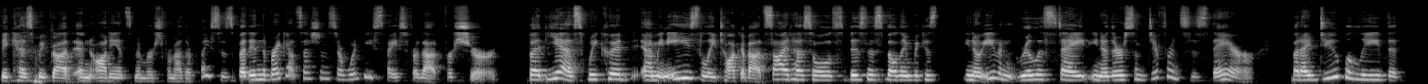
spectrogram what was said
because we've got an audience members from other places. But in the breakout sessions, there would be space for that for sure. But yes, we could, I mean, easily talk about side hustles, business building, because, you know, even real estate, you know, there are some differences there. But I do believe that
